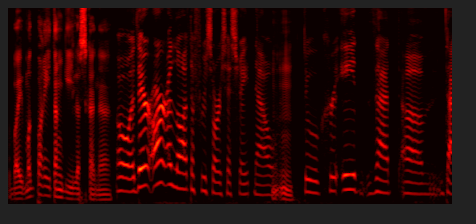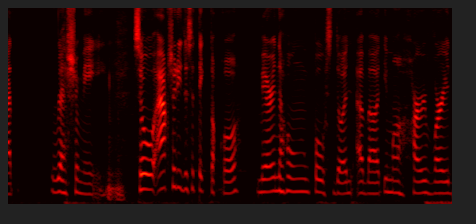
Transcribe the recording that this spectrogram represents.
abay, magpakitang gilas ka na. Oh, there are a lot of resources right now Mm-mm. to create that um that resume. Mm-mm. So actually do sa TikTok ko, meron akong post doon about yung mga Harvard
